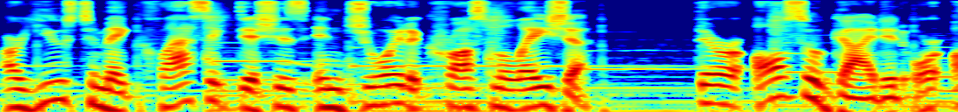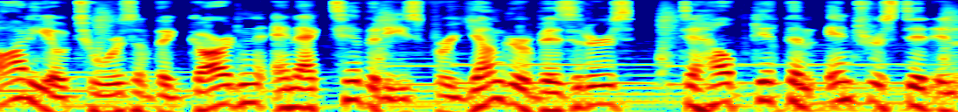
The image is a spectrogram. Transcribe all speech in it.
are used to make classic dishes enjoyed across Malaysia. There are also guided or audio tours of the garden and activities for younger visitors to help get them interested in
